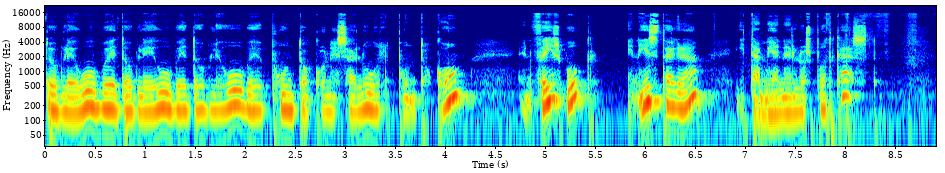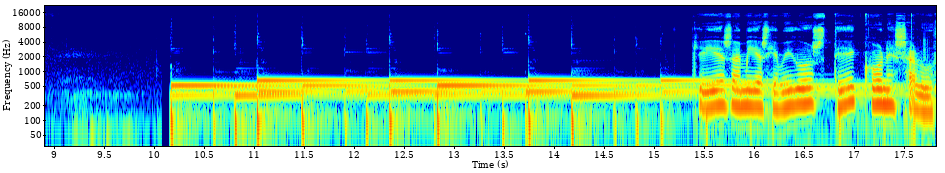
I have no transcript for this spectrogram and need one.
www.conesalud.com, en Facebook, en Instagram y también en los podcasts. Queridas amigas y amigos de Conesalud,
